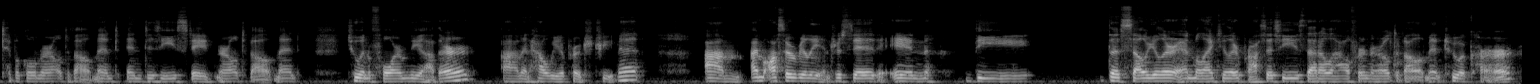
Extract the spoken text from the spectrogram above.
typical neural development and disease state neural development to inform the other um, and how we approach treatment. Um, i'm also really interested in the the cellular and molecular processes that allow for neural development to occur.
